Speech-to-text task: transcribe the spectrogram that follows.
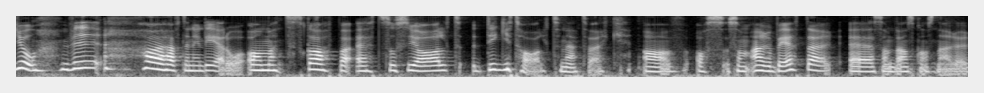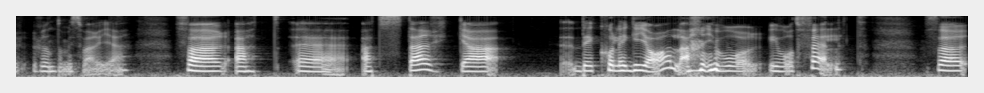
Jo, vi har haft en idé då om att skapa ett socialt digitalt nätverk av oss som arbetar eh, som danskonstnärer runt om i Sverige. För att, eh, att stärka det kollegiala i, vår, i vårt fält. För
